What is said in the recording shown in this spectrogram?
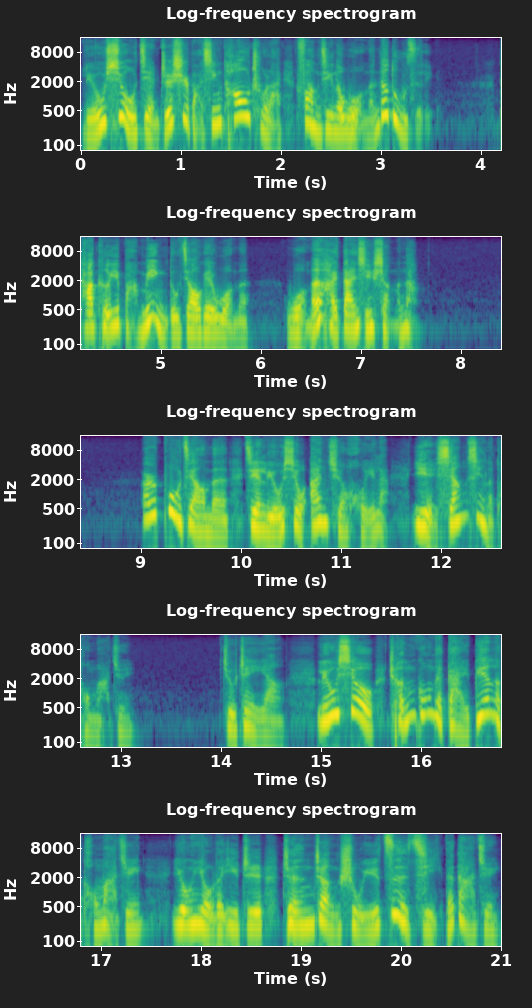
刘秀简直是把心掏出来放进了我们的肚子里，他可以把命都交给我们，我们还担心什么呢？”而部将们见刘秀安全回来，也相信了铜马军。就这样，刘秀成功的改编了铜马军，拥有了一支真正属于自己的大军。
